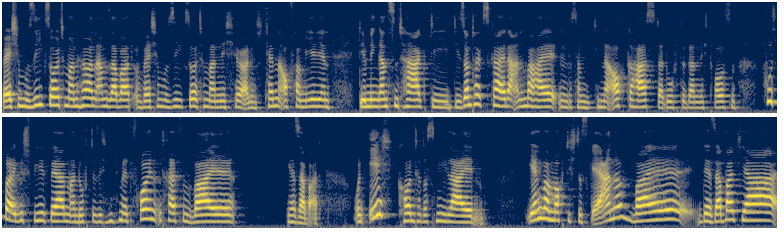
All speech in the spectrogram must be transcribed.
Welche Musik sollte man hören am Sabbat und welche Musik sollte man nicht hören? Ich kenne auch Familien, die haben den ganzen Tag die, die Sonntagskleider anbehalten. Das haben die Kinder auch gehasst. Da durfte dann nicht draußen Fußball gespielt werden. Man durfte sich nicht mit Freunden treffen, weil ja Sabbat. Und ich konnte das nie leiden. Irgendwann mochte ich das gerne, weil der Sabbat ja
